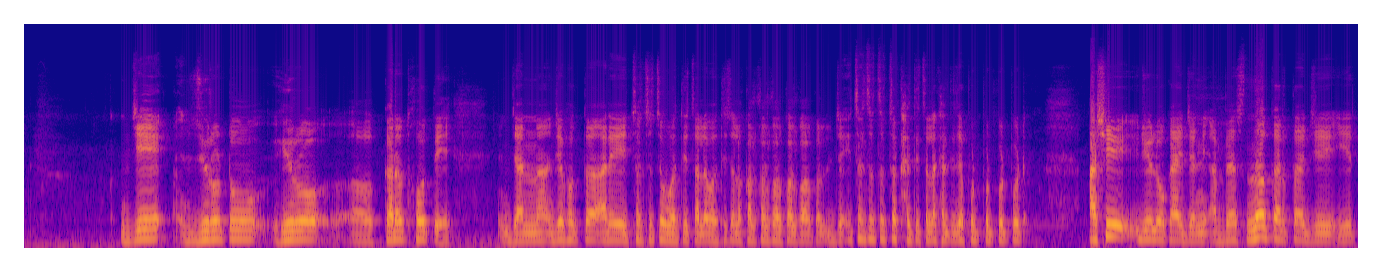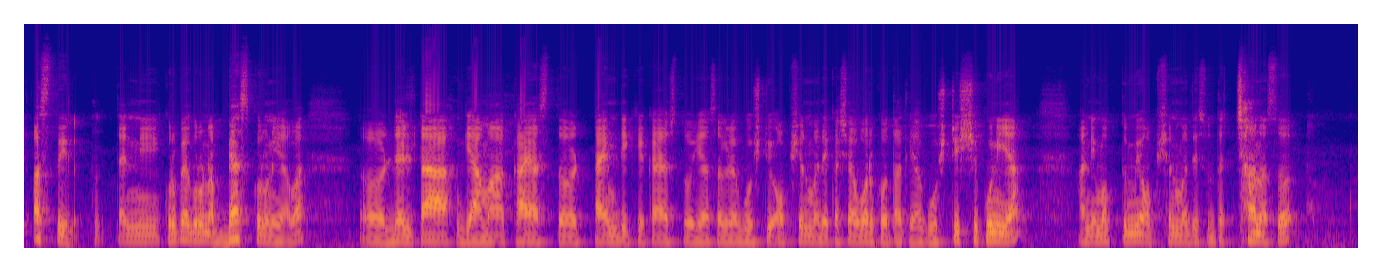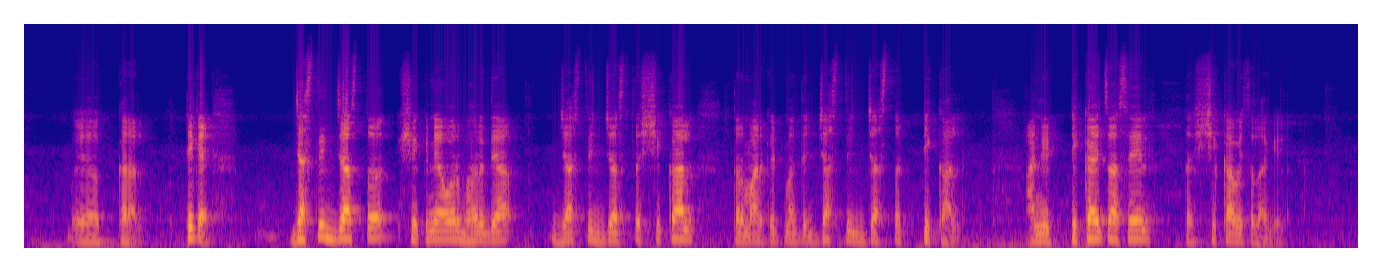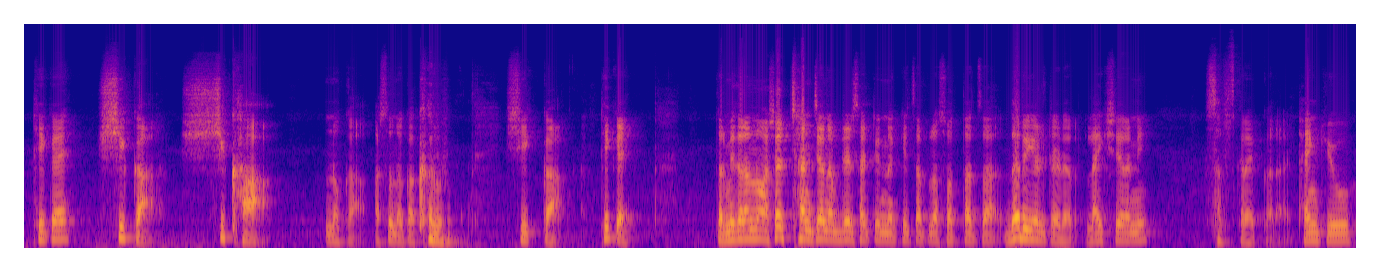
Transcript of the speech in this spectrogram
जे झिरो टू हिरो करत होते ज्यांना जे फक्त अरे चल चल वरती चला वरती चला कल कल कल कल कल कल जे चल चल चल खालती चला खालती चला पुट पुट पुट पुट असे जे लोक आहेत ज्यांनी अभ्यास न करता जे येत असतील त्यांनी कृपया करून अभ्यास करून यावा. डेल्टा गॅमा काय असतं टाईम डिके काय असतो या सगळ्या गोष्टी ऑप्शनमध्ये कशा वर्क होतात या गोष्टी शिकून या. आणि मग तुम्ही ऑप्शनमध्ये सुद्धा छान असं कराल. ठीक आहे? जास्तीत जास्त शिकण्यावर भर द्या जास्तीत जास्त शिकाल तर मार्केटमध्ये जास्तीत जास्त टिकाल. आणि टिकायचं असेल तर शिकावेच लागेल. ठीक आहे? शिका. शिका नका. असं नका करू. शिका. ठीक आहे? तर मित्रांनो अशाच छान छान अपडेटसाठी नक्कीच आपला स्वतःचा the real trader like share आणि सबस्क्राईब करा. Thank you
